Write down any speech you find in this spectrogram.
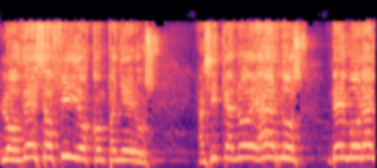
los desafíos, compañeros. Así que a no dejarnos demorar.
